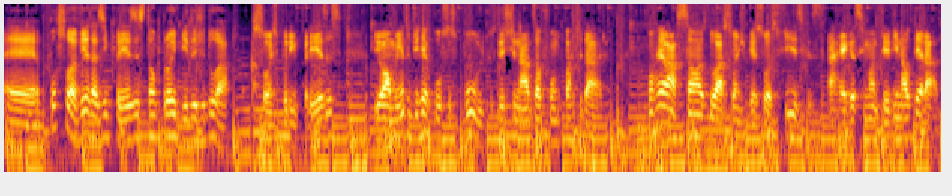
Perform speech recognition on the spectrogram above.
é, por sua vez, as empresas estão proibidas de doar ações por empresas e o aumento de recursos públicos destinados ao fundo partidário. Com relação às doações de pessoas físicas, a regra se manteve inalterada.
